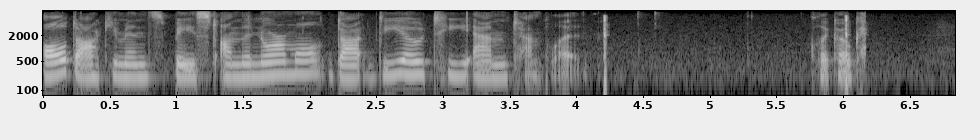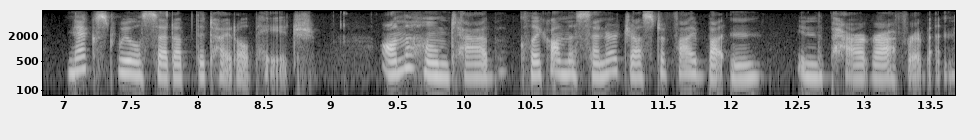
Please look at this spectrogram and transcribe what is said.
All Documents based on the normal.dotm template. Click OK. Next, we will set up the title page. On the Home tab, click on the Center Justify button in the Paragraph ribbon.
